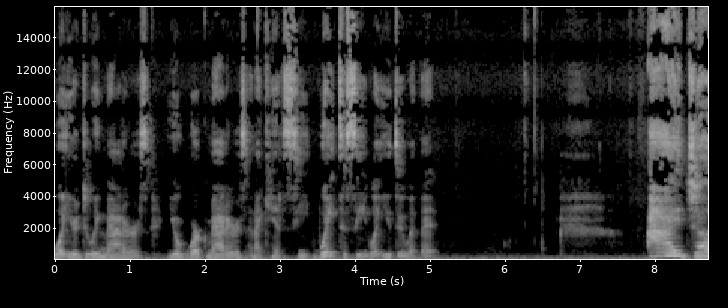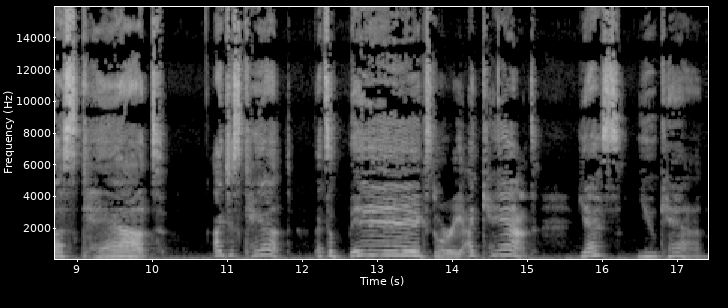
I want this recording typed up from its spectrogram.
What you're doing matters. Your work matters, and I can't see wait to see what you do with it. I just can't. I just can't. That's a big story. I can't. Yes, you can.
